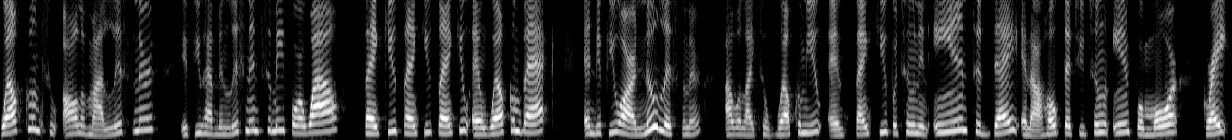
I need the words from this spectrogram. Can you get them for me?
welcome to all of my listeners. If you have been listening to me for a while, thank you, thank you, thank you, and welcome back. And if you are a new listener, I would like to welcome you and thank you for tuning in today. And I hope that you tune in for more great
